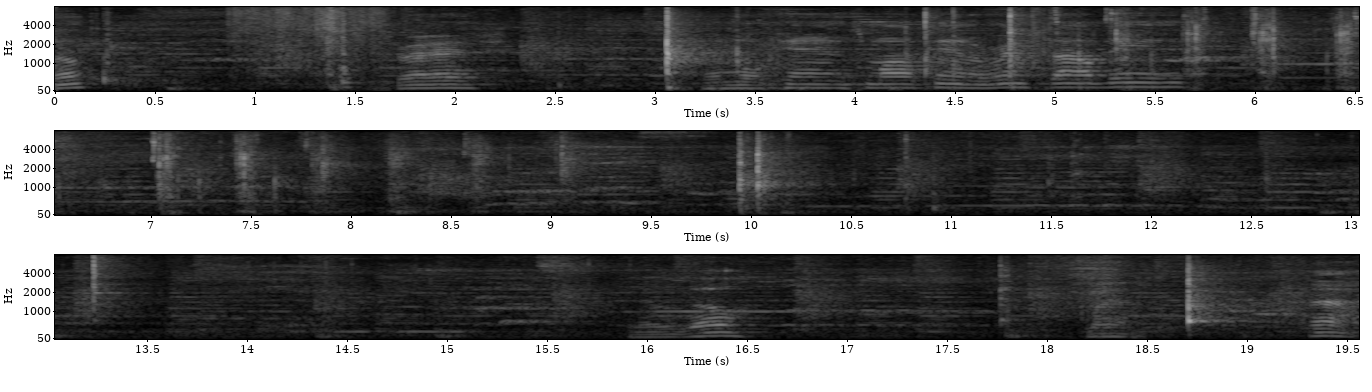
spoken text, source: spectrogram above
Go. Trash. One more can, small can of ranch style beans. There we go. Now, now,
